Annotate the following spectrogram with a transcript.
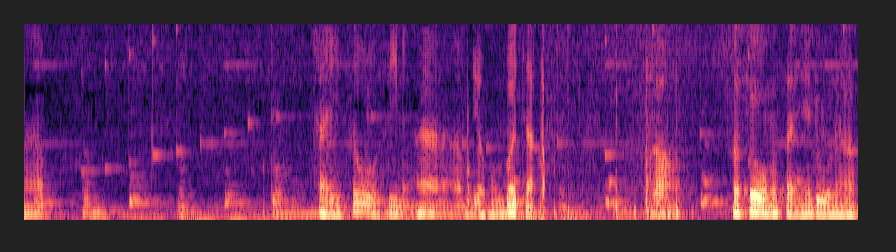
นะครับ ใส่โซ่415 นะครับ เดี๋ยวผมก็จะลองเอาโซ่มาใส่ให้ดูนะครับ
